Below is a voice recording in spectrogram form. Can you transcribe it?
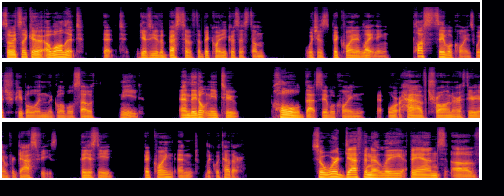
So it's like a, a wallet that gives you the best of the Bitcoin ecosystem, which is Bitcoin and Lightning, plus stablecoins, which people in the global south need. And they don't need to hold that stablecoin eh, or have Tron or Ethereum for gas fees. They just need Bitcoin and Liquid Tether. So we're definitely fans of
